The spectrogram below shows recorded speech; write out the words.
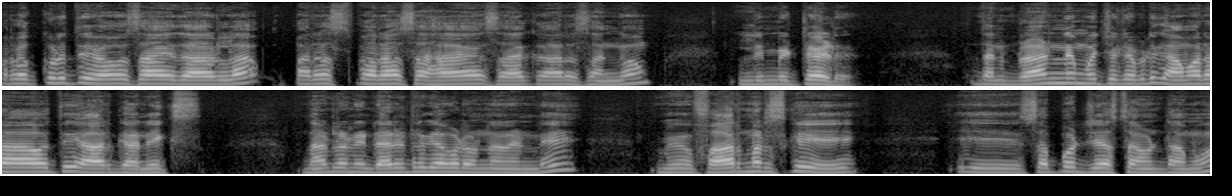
ప్రకృతి వ్యవసాయదారుల పరస్పర సహాయ సహకార సంఘం లిమిటెడ్. దాని బ్రాండ్ నేమ్ వచ్చేటప్పటికి అమరావతి ఆర్గానిక్స్. దాంట్లో నేను డైరెక్టర్గా కూడా ఉన్నానండి. మేము ఫార్మర్స్కి ఈ సపోర్ట్ చేస్తూ ఉంటాము.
